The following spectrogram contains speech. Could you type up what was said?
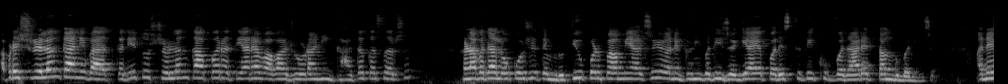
આપણે શ્રીલંકાની વાત કરીએ તો શ્રીલંકા પર અત્યારે વાવાઝોડાની ઘાતક અસર છે. ઘણા બધા લોકો છે તે મૃત્યુ પણ પામ્યા છે અને ઘણી બધી જગ્યાએ પરિસ્થિતિ ખૂબ વધારે તંગ બની છે. અને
